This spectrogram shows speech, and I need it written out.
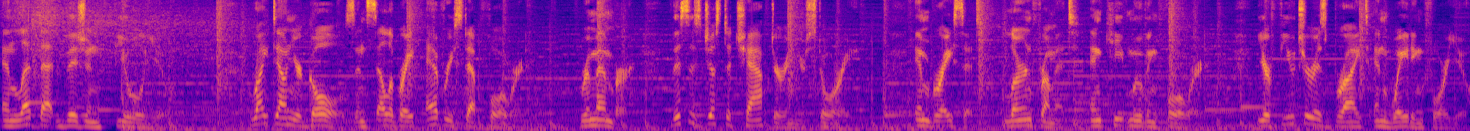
and let that vision fuel you. Write down your goals and celebrate every step forward. Remember, this is just a chapter in your story. Embrace it, learn from it, and keep moving forward. Your future is bright and waiting for you.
